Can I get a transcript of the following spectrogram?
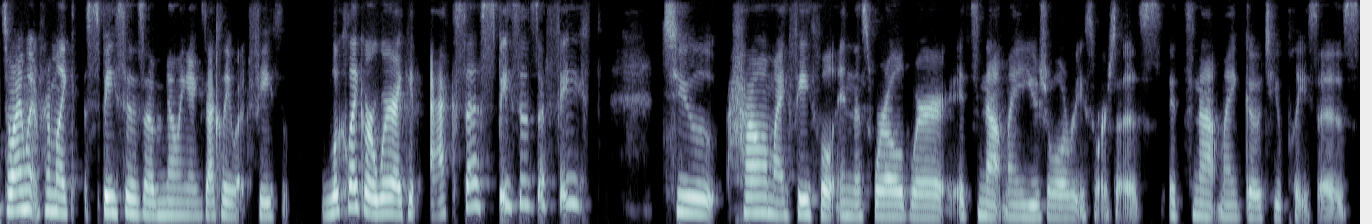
so I went from like spaces of knowing exactly what faith looked like or where I could access spaces of faith to how am I faithful in this world where it's not my usual resources, it's not my go to places.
